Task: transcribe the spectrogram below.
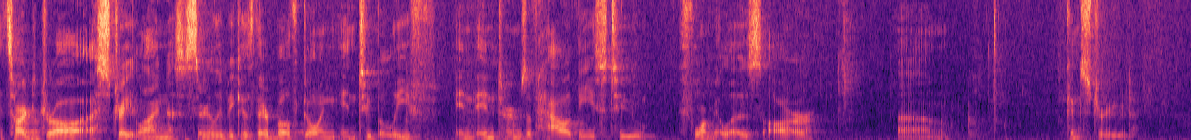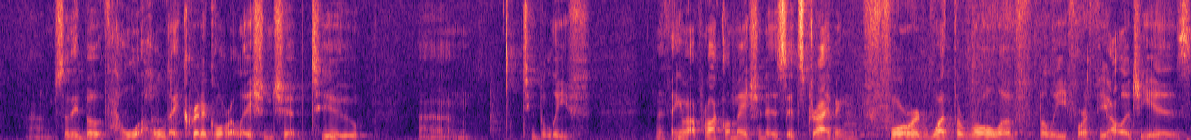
it's hard to draw a straight line necessarily because they're both going into belief in, in terms of how these two formulas are um, construed. Um, so they both hold, hold a critical relationship to, um, to belief. And the thing about proclamation is it's driving forward what the role of belief or theology is,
